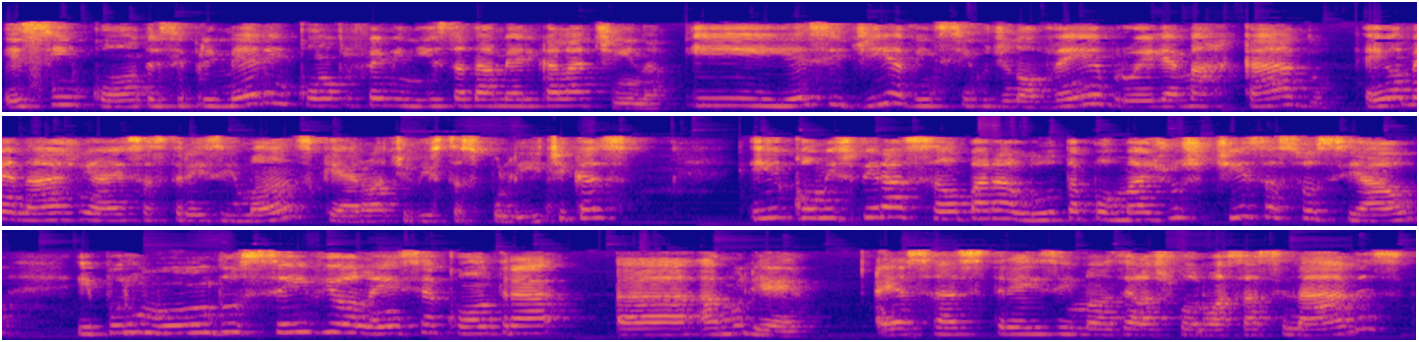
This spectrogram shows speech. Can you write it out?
esse encontro, esse primeiro encontro feminista da América Latina. E esse dia, 25 de novembro, ele é marcado em homenagem a essas três irmãs, que eram ativistas políticas, e como inspiração para a luta por mais justiça social e por um mundo sem violência contra a, a mulher. Essas três irmãs elas foram assassinadas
